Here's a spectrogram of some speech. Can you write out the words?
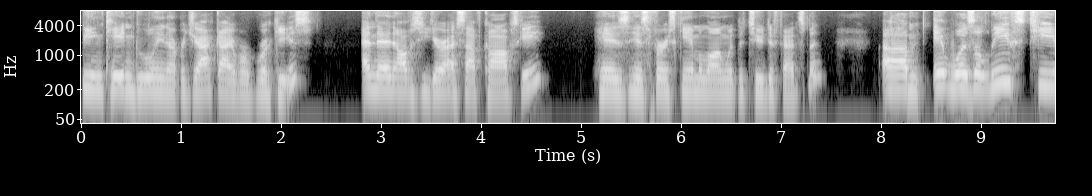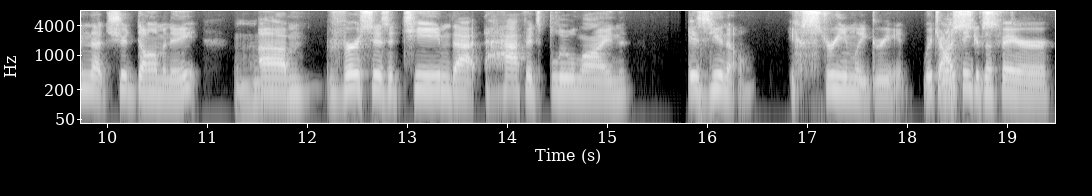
being Kaiden Guhle and Arber Xhekaj, were rookies. And then obviously Juraj Slafkovsky, his his first game along with the two defensemen. Um, it was a Leafs team that should dominate mm-hmm. um, versus a team that half its blue line is, you know, extremely green, which I think is a fair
